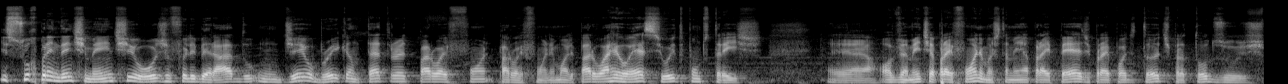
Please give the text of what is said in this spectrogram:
E surpreendentemente, hoje foi liberado um jailbreak untethered para o iPhone, para o iPhone, mole, para o iOS 8.3. É, obviamente é para iPhone, mas também é para iPad, para iPod Touch, para todos os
